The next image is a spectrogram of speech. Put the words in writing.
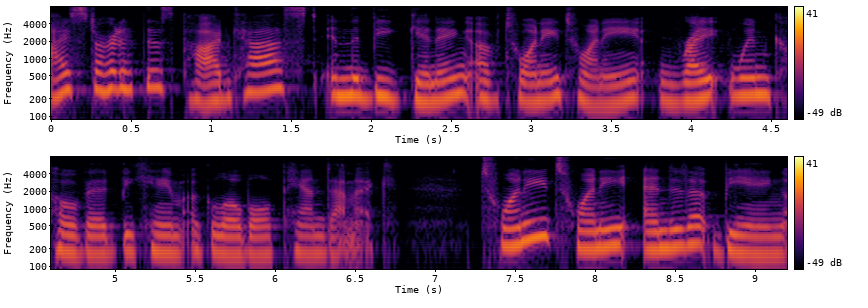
I started this podcast in the beginning of 2020, right when COVID became a global pandemic. 2020 ended up being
